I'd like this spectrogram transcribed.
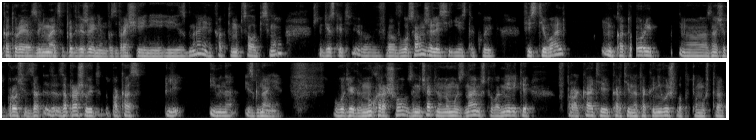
которая занимается продвижением возвращения и изгнания, как-то написала письмо, что, дескать, в, в Лос-Анджелесе есть такой фестиваль, который, значит, просит, запрашивает показ именно изгнания. Вот я говорю, ну хорошо, замечательно, но мы знаем, что в Америке в прокате картина так и не вышла, потому что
